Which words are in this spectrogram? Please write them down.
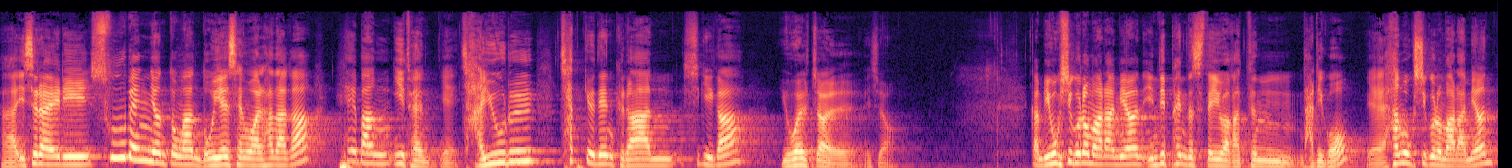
아, 이스라엘이 수백 년 동안 노예 생활하다가 해방이 된 예, 자유를 찾게 된 그러한 시기가 유월절이죠. 그러니까 미국식으로 말하면 Independence Day와 같은 날이고 예, 한국식으로 말하면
